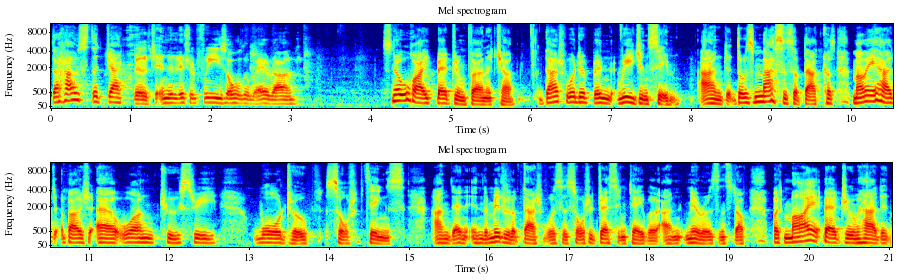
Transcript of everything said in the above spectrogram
the house that Jack built in a little frieze all the way around. Snow white bedroom furniture. That would have been Regency. And those masses of that, because Mummy had about uh, one, two, three wardrobe sort of things. And then in the middle of that was a sort of dressing table and mirrors and stuff. But my bedroom had it,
